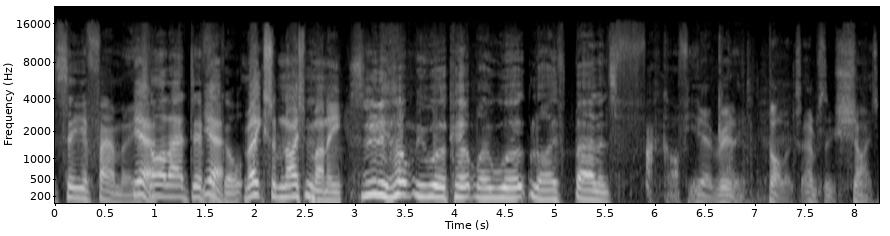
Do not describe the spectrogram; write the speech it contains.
see your family. Yeah. It's not that difficult. Yeah, make some nice money. It's really helped me work out my work life balance. Fuck off, you. Yeah, really. Bollocks. Absolute shite.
